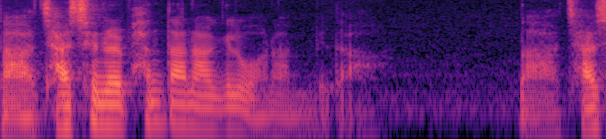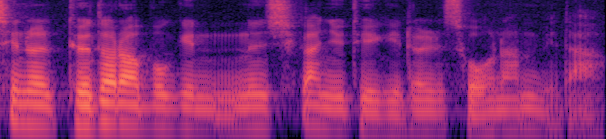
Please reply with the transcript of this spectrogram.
나 자신을 판단하길 원합니다. 나 자신을 되돌아보기는 시간이 되기를 소원합니다.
